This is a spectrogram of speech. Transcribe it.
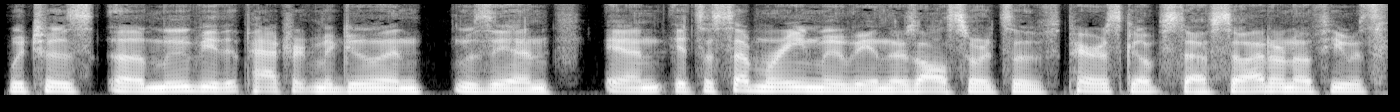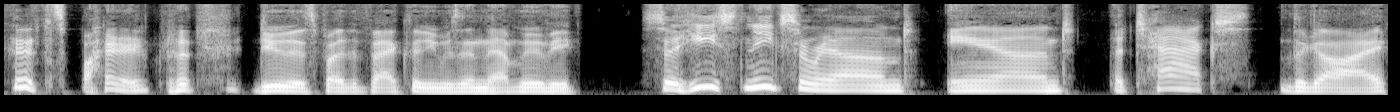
which was a movie that Patrick McGoohan was in. And it's a submarine movie, and there's all sorts of periscope stuff. So I don't know if he was inspired to do this by the fact that he was in that movie. So he sneaks around and attacks the guy.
